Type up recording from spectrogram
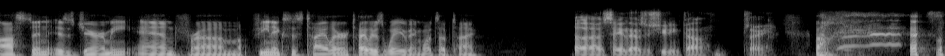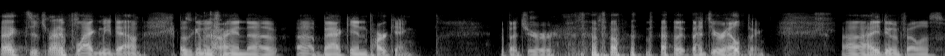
Austin is Jeremy, and from Phoenix is Tyler. Tyler's waving. What's up, Ty? Uh, I was saying that was a shooting foul. Sorry. Oh, it's like you're trying to flag me down. I was going to No. try and uh, uh, back in parking. I thought you're I thought you were helping. Uh, how you doing, fellas?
